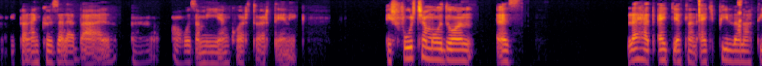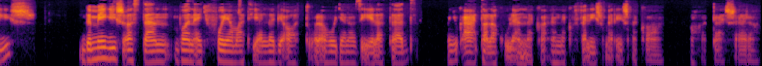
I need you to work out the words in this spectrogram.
ami talán közelebb áll ahhoz, ami ilyenkor történik. És furcsa módon ez lehet egyetlen egy pillanat is, de mégis aztán van egy folyamat jellege attól, ahogyan az életed mondjuk átalakul ennek a, ennek a felismerésnek a, a hatására.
